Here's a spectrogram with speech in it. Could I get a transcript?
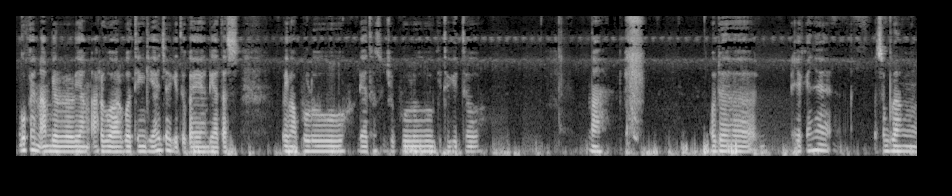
gue pengen ambil yang argo-argo tinggi aja gitu kayak yang di atas 50 di atas 70 gitu-gitu. Nah udah ya kayaknya sebulan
